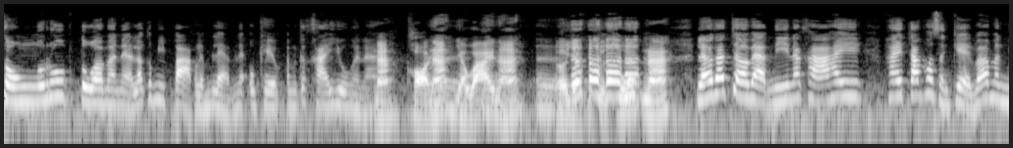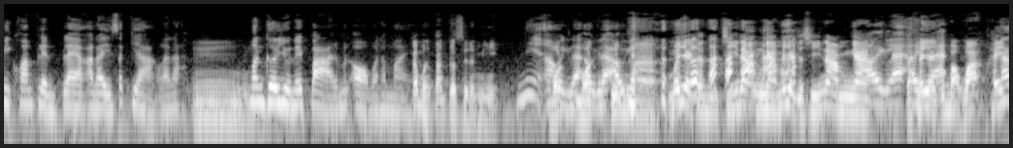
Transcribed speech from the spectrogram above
ทรงรูปตัวมันเนี่ยแล้วก็มีปากแหลมๆเนี่ยโอเค มันก็คล้ายยุงอะนะ นะ ขอนะเอออย่าไหว้นะเออ เอออย่าไปจุดทูบนะ แล้วถ้าเจอแบบนี้นะคะให้ให้ตั้งข้อสังเกตว่ามันมีความเปลี่ยนแปลงอะไรสักอย่างแล้วล่ะอืมมันเคยอยู่ในป่าเนี่ยมันออกมาทำไมก็เหมือนตอนเกิดสึนามินี่เอามดอีกแล้วมเอาดอีกแล้วขึ้เอานอีกแล้วมาไม่อยากจะชี้นำไงไม่อยากจะชี้นำไงเอาอีกแล้วแต่แค่อยากจะบอกว่าให้น่า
